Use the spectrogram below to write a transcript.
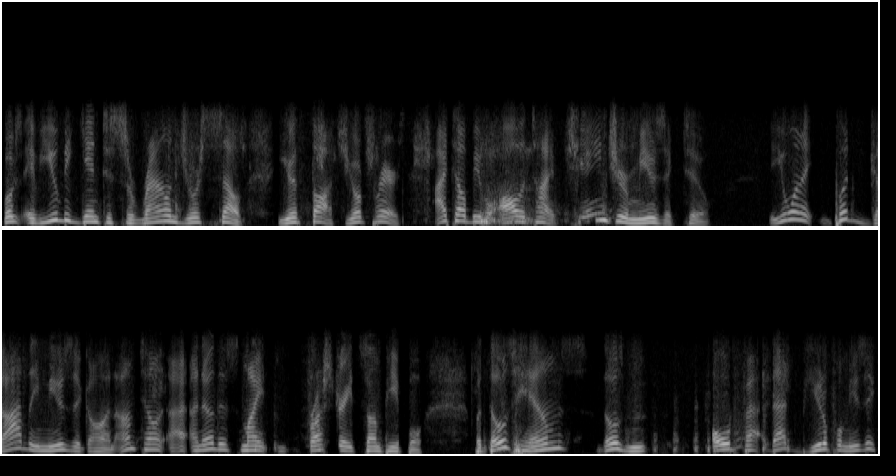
Folks, if you begin to surround yourself, your thoughts, your prayers, I tell people all the time, change your music too. You want to put godly music on. I'm telling. I, I know this might frustrate some people, but those hymns, those old fat, that beautiful music.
